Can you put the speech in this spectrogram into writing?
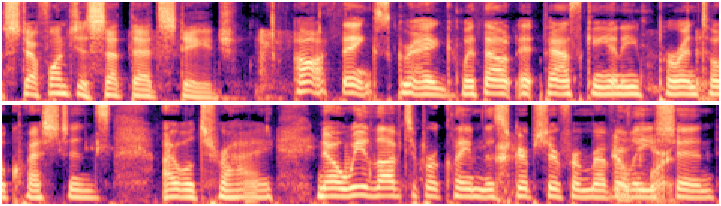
Steph, why don't you set that stage? Oh, thanks, Greg. Without asking any parental questions, I will try. No, we love to proclaim the scripture from Revelation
